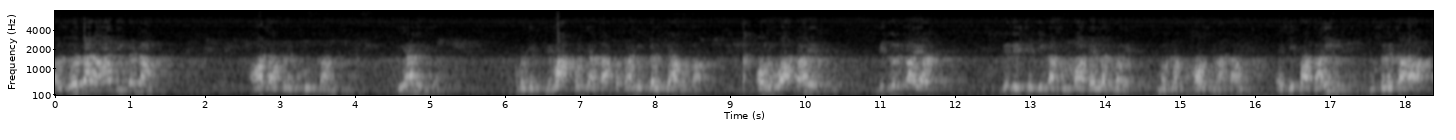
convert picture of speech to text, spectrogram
और सोचता है आज ही पैदा आज आपने खूब दान दिया दिया नहीं दिया। अब जब दिमाग खुल जाता, पता नहीं कल क्या होगा। और वो आता है, विदुर का या विधिष्ठिर जी का संवाद है, लगभग मैं उसका भाव सुनाता हूँ। ऐसी बात आई, उसने कहा,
